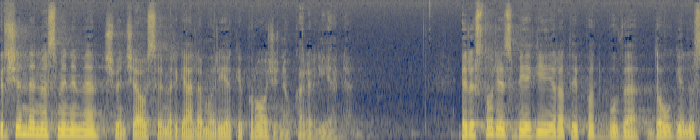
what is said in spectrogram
Ir šiandien mes minime švenčiausią mergelę Mariją kaip rožinio karalienę. Ir istorijos bėgiai yra taip pat buvę daugelis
